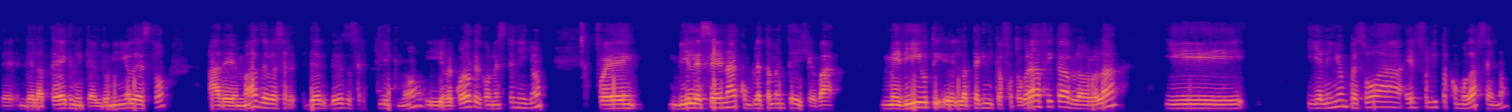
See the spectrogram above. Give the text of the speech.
de, de la técnica, el dominio de esto, además debe ser, de, debes de hacer clic, ¿no? Y recuerdo que con este niño fue, vi la escena completamente, dije, va, me di eh, la técnica fotográfica, bla, bla, bla, y, y el niño empezó a él solito acomodarse, ¿no?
